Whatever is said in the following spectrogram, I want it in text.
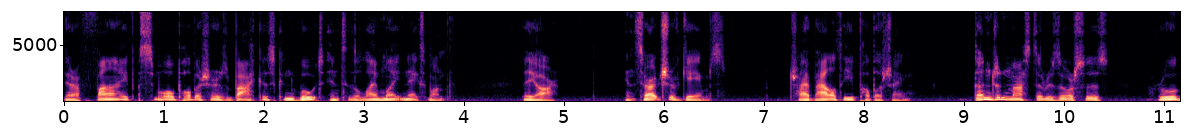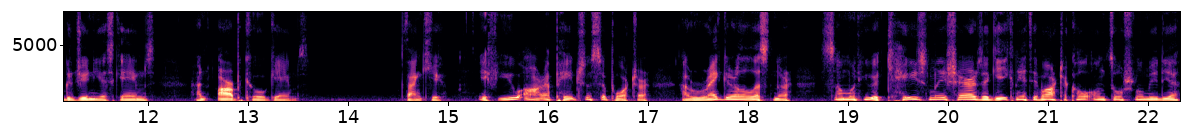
There are five small publishers backers can vote into the limelight next month. They are In Search of Games, Tribality Publishing, Dungeon Master Resources, Rogue Genius Games, and Arbco Games. Thank you. If you are a patron supporter, a regular listener, someone who occasionally shares a Geek Native article on social media,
